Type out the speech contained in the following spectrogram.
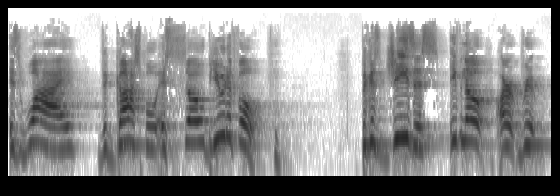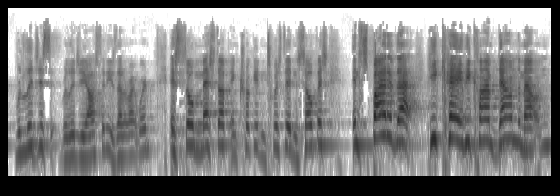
is why the gospel is so beautiful. because Jesus, even though our religious religiosity, is that the right word? Is so messed up and crooked and twisted and selfish, in spite of that, he came, he climbed down the mountain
